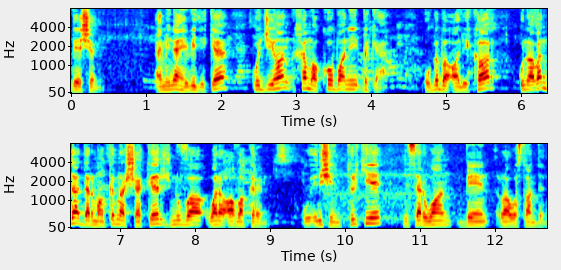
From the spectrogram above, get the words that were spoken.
دیشن. امینه هیوی دیکه کو جیهان خما کوبانی بکه و ببه آلیکار گناوند درمان کرنا شکر جنوبا ورا آوا کرن و ایریشین ترکیه لسر وان بین راوستاندن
